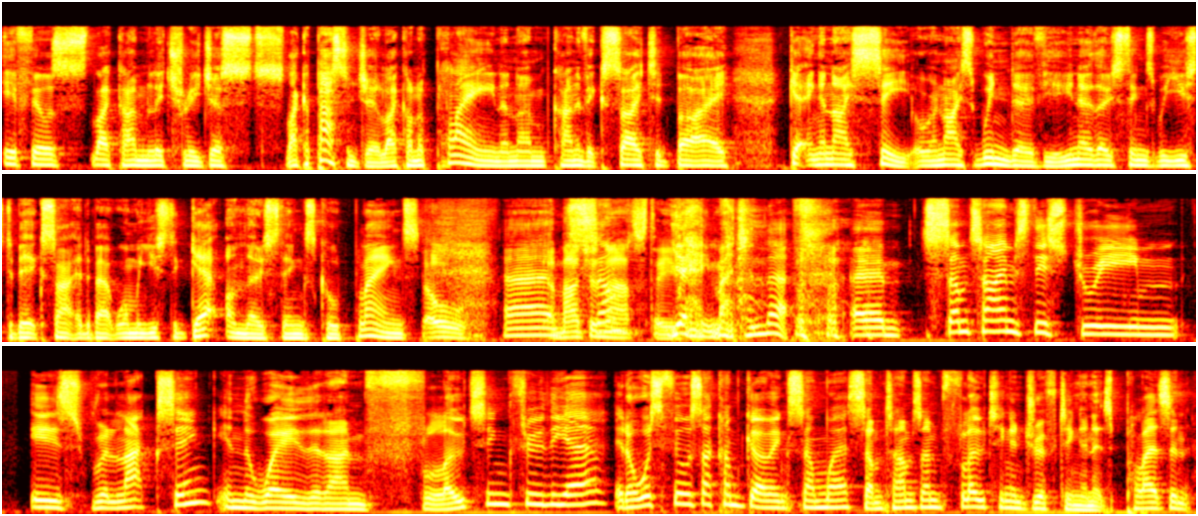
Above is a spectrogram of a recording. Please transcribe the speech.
it feels like I'm literally just like a passenger, like on a plane, and I'm kind of excited by getting a nice seat or a nice window view. You know, those things we used to be excited about when we used to get on those things called planes. Oh, um, imagine some, that, Steve. Yeah, imagine that. um, sometimes this dream is relaxing in the way that I'm floating through the air. It always feels like I'm going somewhere. Sometimes I'm floating and drifting and it's pleasant.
